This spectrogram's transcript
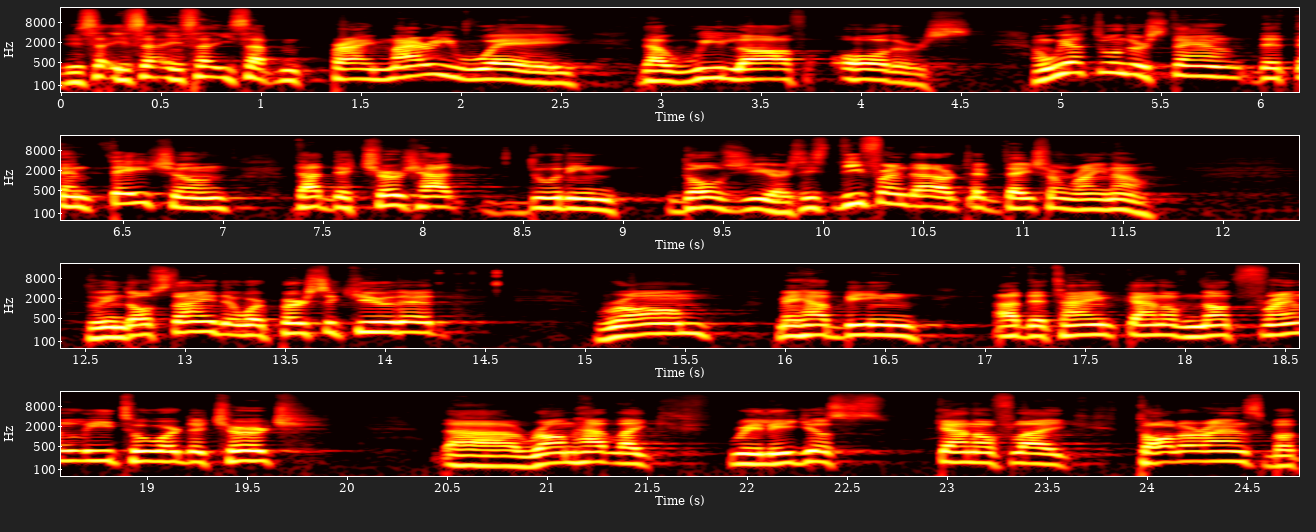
It's a, it's, a, it's, a, it's a primary way that we love others. And we have to understand the temptation that the church had during those years. It's different than our temptation right now. During those times, they were persecuted. Rome may have been, at the time, kind of not friendly toward the church. Uh, Rome had like religious kind of like tolerance, but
